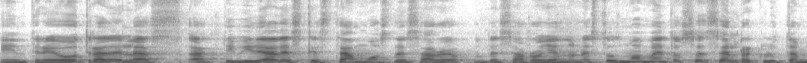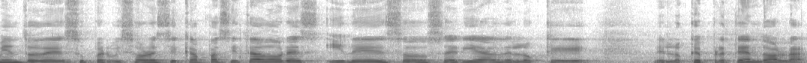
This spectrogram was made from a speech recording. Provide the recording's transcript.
entre otras de las actividades que estamos desarrollando en estos momentos es el reclutamiento de supervisores y capacitadores y de eso sería de lo que de lo que pretendo hablar.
